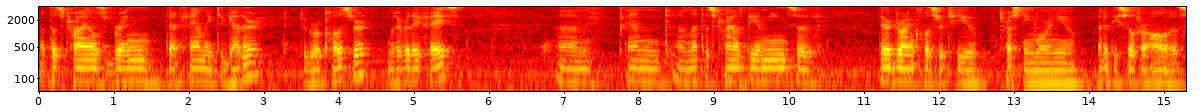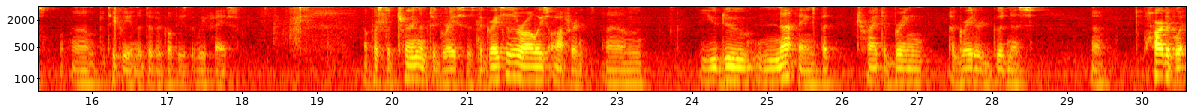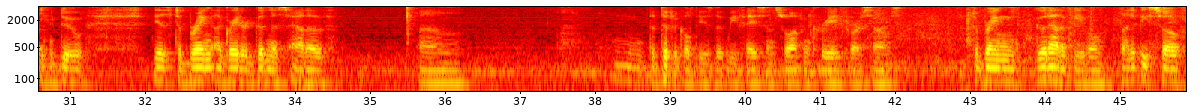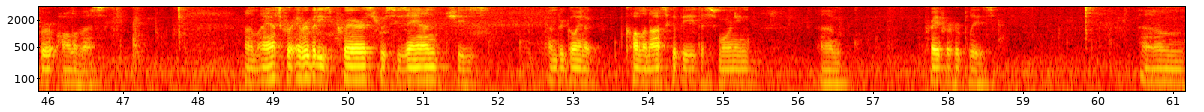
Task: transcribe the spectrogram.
Let those trials bring that family together to grow closer, whatever they face. Um, and um, let those trials be a means of their drawing closer to you, trusting more in you. Let it be so for all of us, um, particularly in the difficulties that we face. Help us to turn them to graces. The graces are always offered. Um, you do nothing but try to bring a greater goodness. Uh, part of what you do is to bring a greater goodness out of um, the difficulties that we face and so often create for ourselves. To bring good out of evil. Let it be so for all of us. Um, I ask for everybody's prayers for Suzanne. She's undergoing a colonoscopy this morning. Um, pray for her, please. Um,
